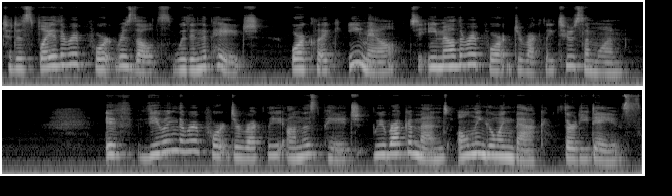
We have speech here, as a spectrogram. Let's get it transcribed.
to display the report results within the page, or click Email to email the report directly to someone. If viewing the report directly on this page, we recommend only going back 30 days.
